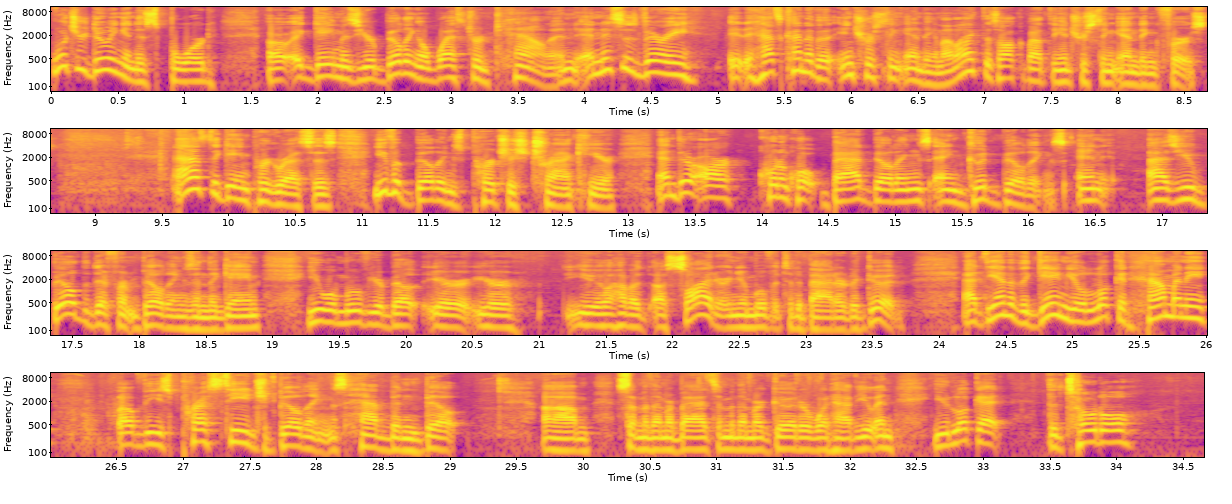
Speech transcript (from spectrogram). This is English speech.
What you're doing in this board uh, game is you're building a western town, and, and this is very, it has kind of an interesting ending, and I like to talk about the interesting ending first. As the game progresses, you have a buildings purchase track here, and there are quote unquote bad buildings and good buildings. And as you build the different buildings in the game, you will move your build your your you'll have a, a, slider and you'll move it to the bad or the good. At the end of the game, you'll look at how many of these prestige buildings have been built. Um, some of them are bad, some of them are good, or what have you. And you look at the total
